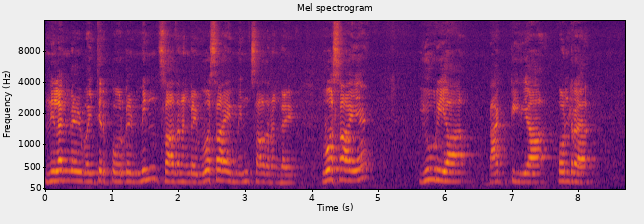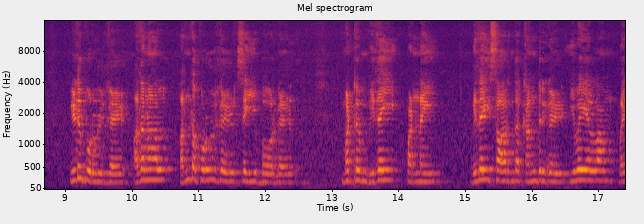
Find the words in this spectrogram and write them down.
நிலங்கள் வைத்திருப்பவர்கள் மின் சாதனங்கள் விவசாய மின் சாதனங்கள் விவசாய யூரியா பாக்டீரியா போன்ற இடுபொருள்கள் அதனால் அந்த பொருள்கள் செய்பவர்கள் மற்றும் விதை பண்ணை விதை சார்ந்த கன்றுகள் இவையெல்லாம் வை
